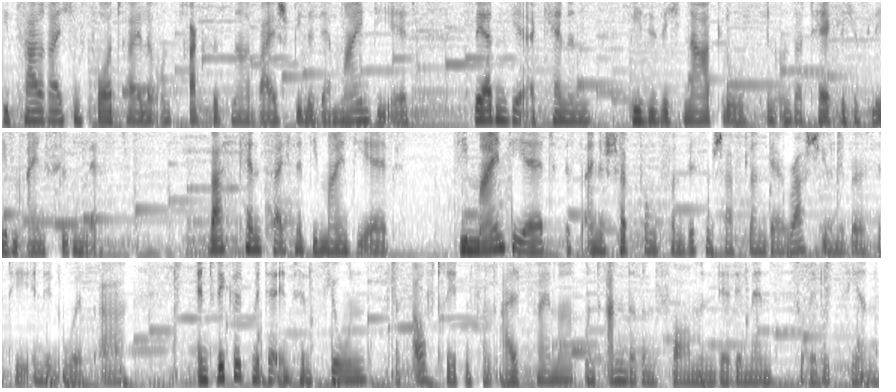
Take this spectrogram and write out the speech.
die zahlreichen Vorteile und praxisnahe Beispiele der Mind-Diät werden wir erkennen, wie sie sich nahtlos in unser tägliches Leben einfügen lässt. Was kennzeichnet die Mind-Diät? Die Mind-Diät ist eine Schöpfung von Wissenschaftlern der Rush University in den USA, entwickelt mit der Intention, das Auftreten von Alzheimer und anderen Formen der Demenz zu reduzieren.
